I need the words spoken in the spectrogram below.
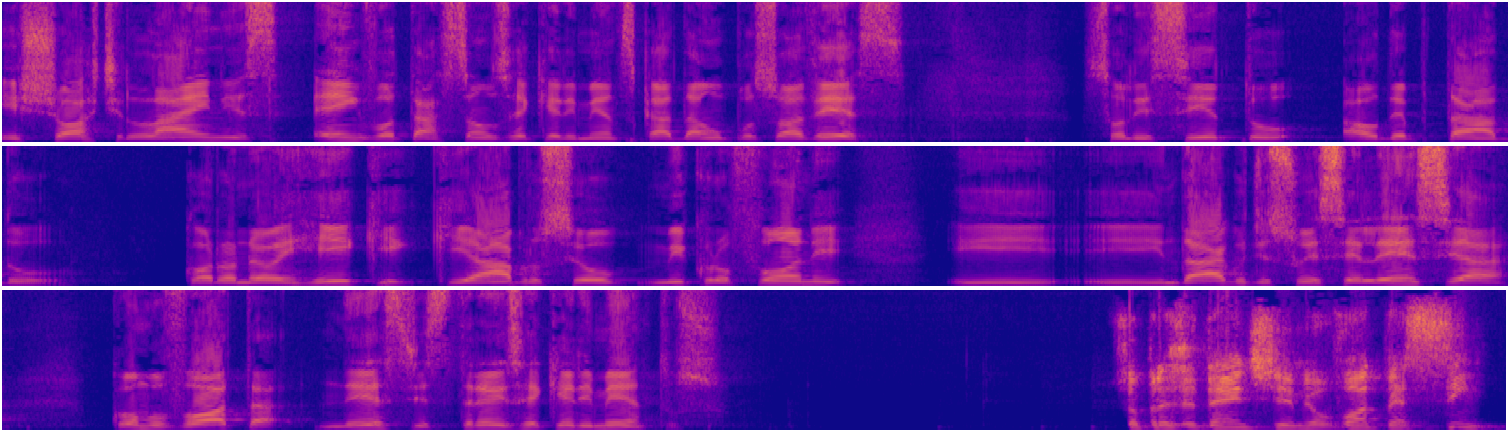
e short lines em votação os requerimentos cada um por sua vez. Solicito ao deputado Coronel Henrique que abra o seu microfone e, e indago de Sua Excelência como vota nestes três requerimentos. Senhor presidente, meu voto é sim.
